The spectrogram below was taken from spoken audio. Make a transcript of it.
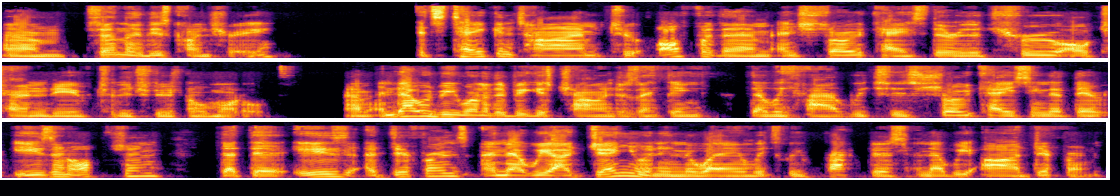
um, certainly this country it's taken time to offer them and showcase there is a true alternative to the traditional model. Um, and that would be one of the biggest challenges I think that we have, which is showcasing that there is an option, that there is a difference, and that we are genuine in the way in which we practice and that we are different.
